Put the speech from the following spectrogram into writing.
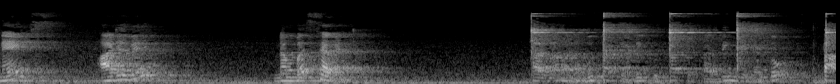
Next, order with number 7. Kalau nak buka kerdik, buka kerdik dia tu ta,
